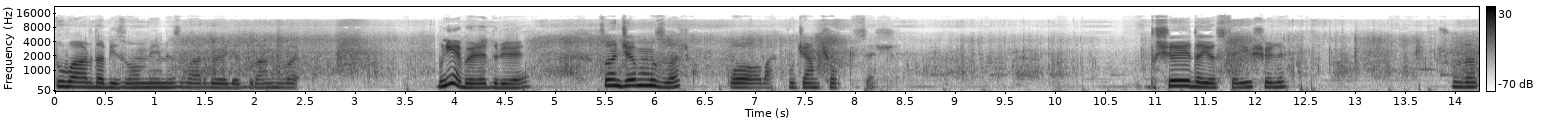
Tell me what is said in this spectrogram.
Duvarda bir zombimiz var böyle duran. Bu niye böyle duruyor ya? Sonra camımız var. Oo bak bu cam çok güzel. Dışarıyı da göstereyim şöyle. Şuradan.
